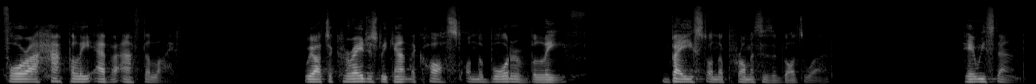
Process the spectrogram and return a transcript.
for a happily ever after life. We are to courageously count the cost on the border of belief based on the promises of God's word. Here we stand,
